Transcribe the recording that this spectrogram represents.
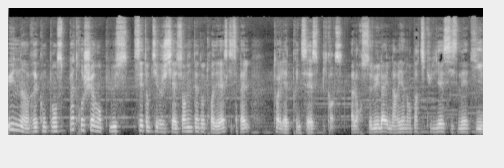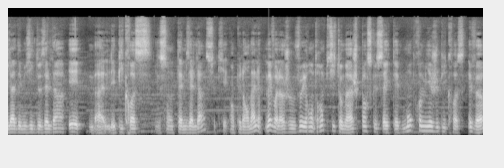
une récompense pas trop chère en plus. C'est un petit logiciel sur Nintendo 3DS qui s'appelle Twilight Princess Picross. Alors celui-là, il n'a rien en particulier si ce n'est qu'il a des musiques de Zelda et bah, les Picross, ils sont thème Zelda, ce qui est un peu normal. Mais voilà, je veux y rendre un petit hommage parce que ça a été mon premier jeu Picross ever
